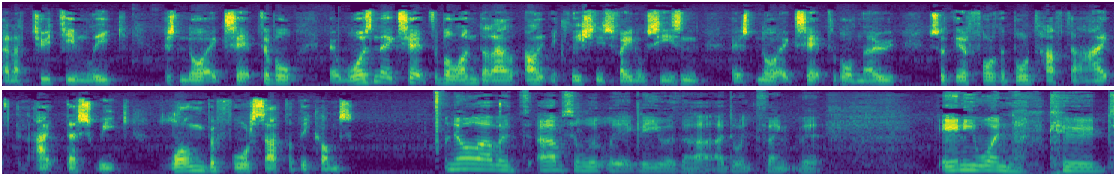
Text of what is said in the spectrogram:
in a two team league is not acceptable. It wasn't acceptable under Alec in his final season. It's not acceptable now. So therefore, the board have to act and act this week, long before Saturday comes. No, I would absolutely agree with that. I don't think that anyone could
